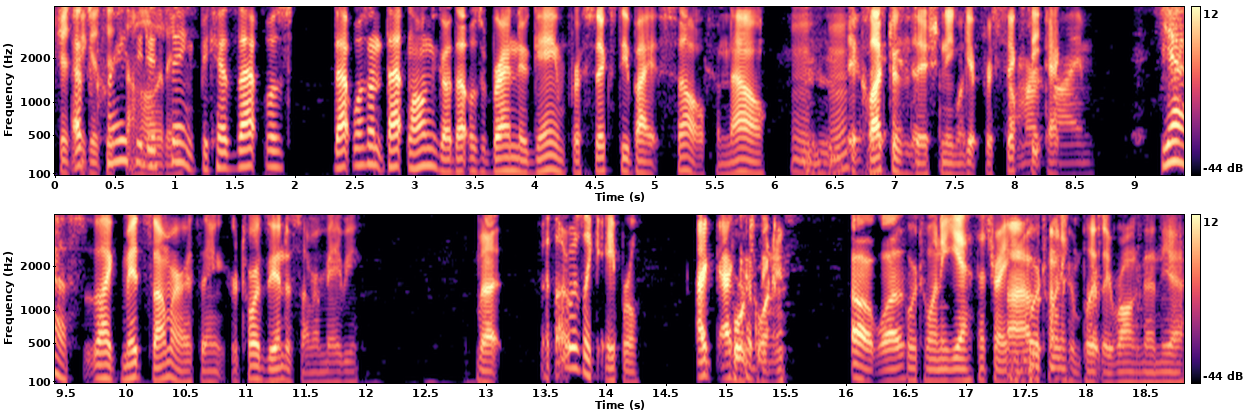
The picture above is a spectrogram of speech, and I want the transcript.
Just That's because crazy it's the to holidays. think because that was that wasn't that long ago. That was a brand new game for sixty by itself, and now Mhm. The collector's in edition you can get for 60 ec- summertime? yes, like midsummer I think, or towards the end of summer maybe. But I thought it was like April I, I Four twenty. Oh, it was. 420. Yeah, that's right. Uh, I'm completely wrong then. Yeah,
